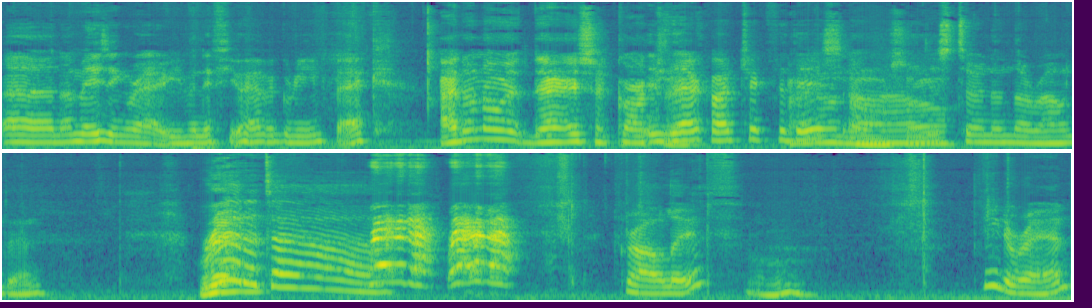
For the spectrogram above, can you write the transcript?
an amazing rare, even if you have a green pack. I don't know. if There is a card Is trick. there a card trick for this? I this? don't know, Oh, so- Just turn them around then. Red. Rattata! Growlithe. Ooh. Nidoran,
